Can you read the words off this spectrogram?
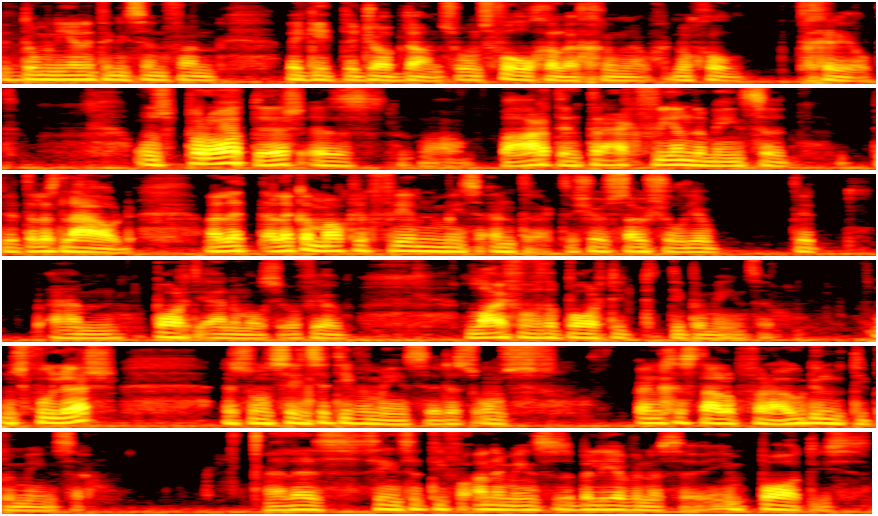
Dominerend in die sin van they get the job done. So ons volg hulle nogal gereeld. Ons praters is nou, baard en trek vreemde mense. Dit hulle is loud. Hulle hulle kan maklik vreemde mense intrek. Dis jou social, jou weet ehm um, party animals of jou life of the party tipe mense. Ons voelers is ons sensitiewe mense. Dis ons ingestel op verhouding tipe mense. Hulle is sensitief vir ander mense se belewennisse, empaties.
